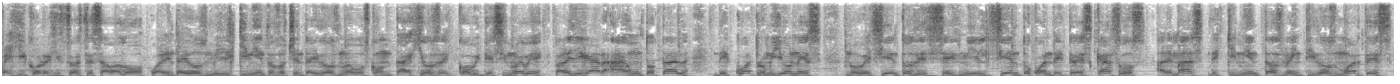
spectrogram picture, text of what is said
México registró este sábado 42.582 nuevos contagios de COVID-19 para llegar a un total de 4.916.143 casos, además de 522 muertes,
